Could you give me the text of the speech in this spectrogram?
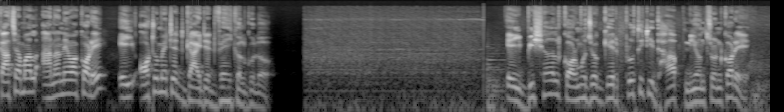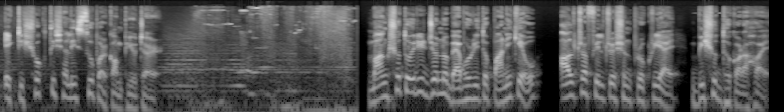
কাঁচামাল আনা নেওয়া করে এই অটোমেটেড গাইডেড ভেহিকলগুলো এই বিশাল কর্মযজ্ঞের প্রতিটি ধাপ নিয়ন্ত্রণ করে একটি শক্তিশালী সুপার কম্পিউটার মাংস তৈরির জন্য ব্যবহৃত পানিকেও আল্ট্রাফিল্ট্রেশন প্রক্রিয়ায় বিশুদ্ধ করা হয়।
